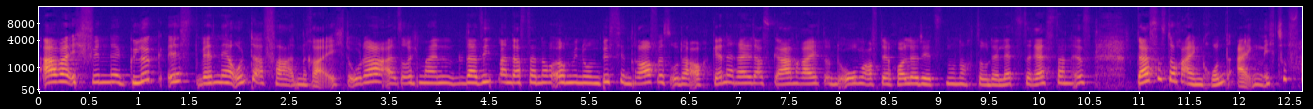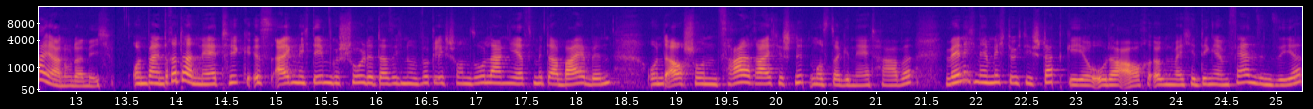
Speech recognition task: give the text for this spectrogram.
Aber ich finde, Glück ist, wenn der Unterfaden reicht, oder? Also ich meine, da sieht man, dass da noch irgendwie nur ein bisschen drauf ist oder auch generell das Garn reicht und oben auf der Rolle jetzt nur noch so der letzte Rest dann ist. Das ist doch ein Grund, eigentlich zu feiern, oder nicht? Und mein dritter Nähtick ist eigentlich dem geschuldet, dass ich nun wirklich schon so lange jetzt mit dabei bin und auch schon zahlreiche Schnittmuster genäht habe. Wenn ich nämlich durch die Stadt gehe oder auch irgendwelche Dinge im Fernsehen sehe,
